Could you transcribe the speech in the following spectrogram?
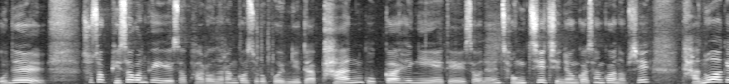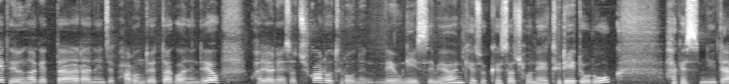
오늘 수석 비서관 회의에서 발언을 한 것으로 보입니다. 반국가 행위에 대해서는 정치 진영과 상관없이 단호하게 대응하겠다라는 이제 발언도 했다고 하는데요. 관련해서 추가로 들어오는 내용이 있으면 계속해서 전해드리도록 하겠습니다.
